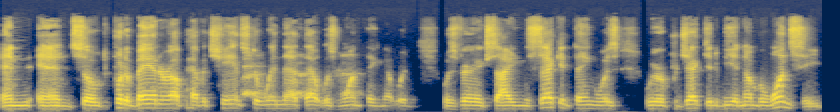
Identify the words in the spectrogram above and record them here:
And and so to put a banner up have a chance to win that that was one thing that would was very exciting. The second thing was we were projected to be a number 1 seed.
